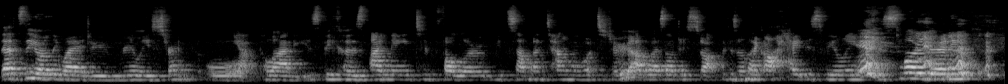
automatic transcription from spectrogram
That's the only way I do really strength or. Pilates because I need to follow with someone telling me what to do. Otherwise, I'll just stop because I'm like, oh, I hate this feeling. It's slow burning.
